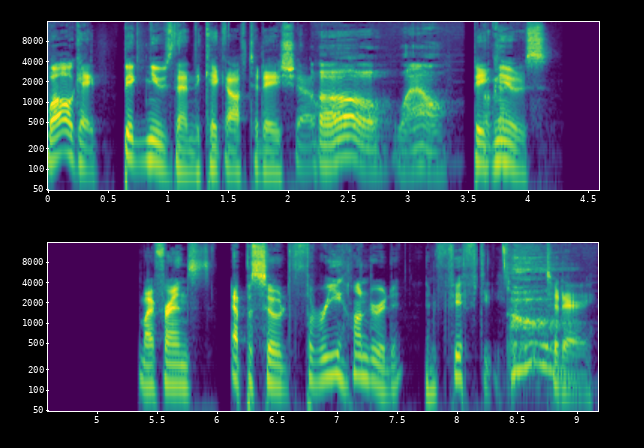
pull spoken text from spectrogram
Well, okay. Big news then to kick off today's show. Oh, wow. Big okay. news. My friends, episode 350 today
